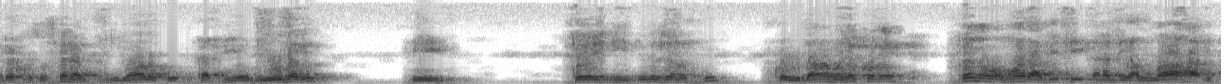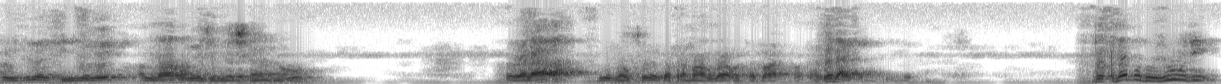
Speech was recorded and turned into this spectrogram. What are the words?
rekao sam sve na dunjaluku kasnije od ljubavi i težnji i privrženosti koju damo nekome, ponovo mora biti radi Allaha i proizlazi iz ove Allahove želešanuhu velaa jednog čovjeka prema Allahu tabaraka. Gledajte. Dok ne budu ljudi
